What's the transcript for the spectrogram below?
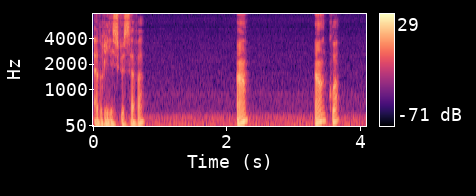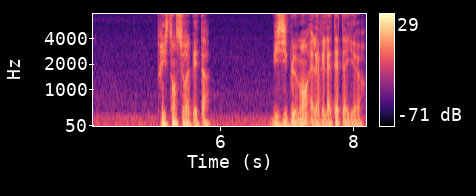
Avril, est-ce que ça va? Hein? Hein, quoi? Tristan se répéta. Visiblement, elle avait la tête ailleurs.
